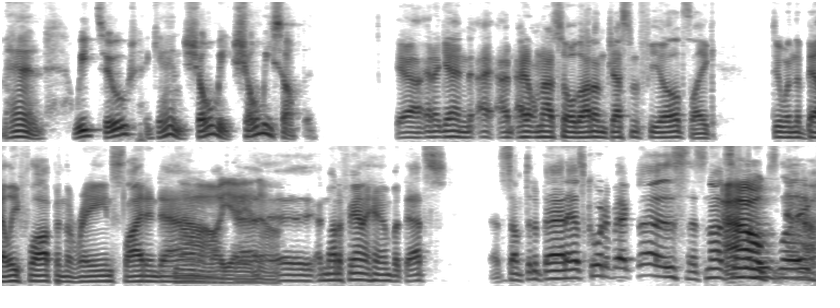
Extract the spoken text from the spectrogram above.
man, week two again. Show me, show me something. Yeah, and again, I, I I'm not sold on him. Justin Fields, like doing the belly flop in the rain, sliding down. Oh like, yeah, no. Uh, I'm not a fan of him, but that's that's something a badass quarterback does. That's not someone oh, who's like, uh,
